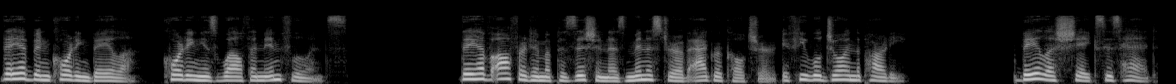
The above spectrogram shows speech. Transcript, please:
They have been courting Bela, courting his wealth and influence. They have offered him a position as Minister of Agriculture if he will join the party. Bela shakes his head.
